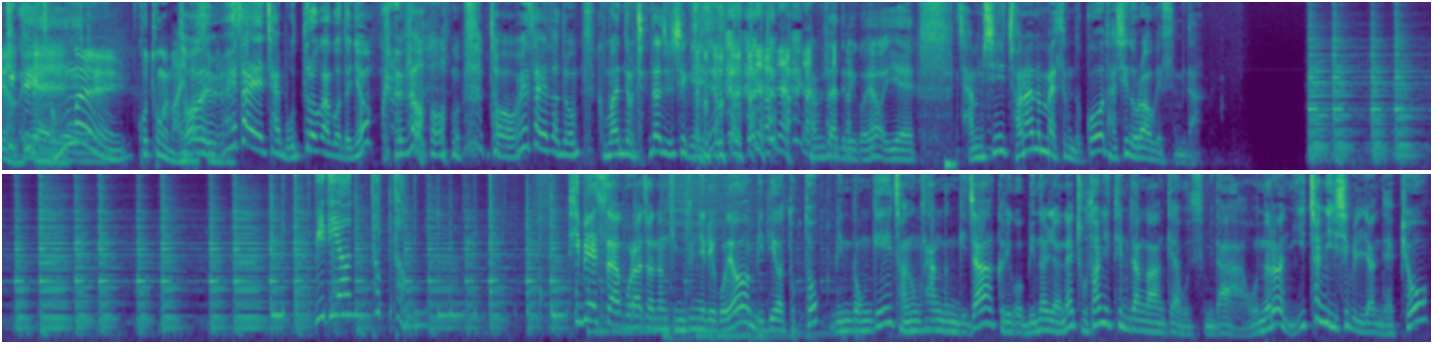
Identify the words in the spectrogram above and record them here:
내근직들이 예, 예. 정말 고통을 많이 저 받습니다. 회사에 잘 못 들어가거든요. 그래서 저 회사에서 좀 그만 좀 찾아주시길 감사드리고요. 예. 잠시 전하는 말씀 듣고 다시 돌아오겠습니다. 미디어 톡톡 TBS 아고라 저는 김준일이고요. 미디어 톡톡 민동기 전상근 기자 그리고 민월련의 조선희 팀장과 함께하고 있습니다. 오늘은 2021년 대표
